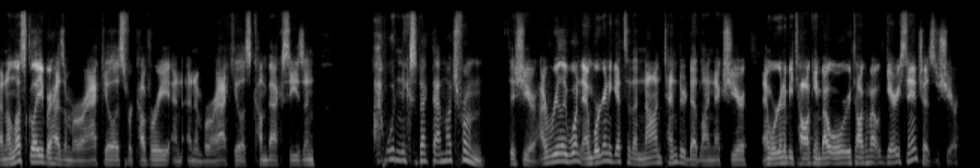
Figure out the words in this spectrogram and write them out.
And unless Gleyber has a miraculous recovery and, and a miraculous comeback season, I wouldn't expect that much from him this year. I really wouldn't. And we're going to get to the non tender deadline next year. And we're going to be talking about what we were talking about with Gary Sanchez this year.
